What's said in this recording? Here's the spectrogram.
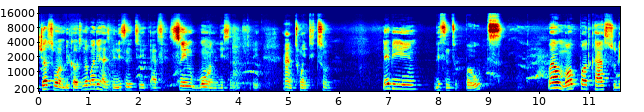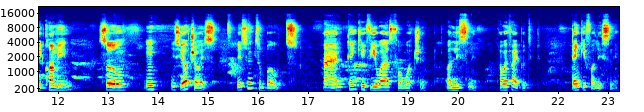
just one because nobody has been listening to it. I've seen one listening to it and 22. Maybe listen to both. Well, more podcasts will be coming. So, mm, it's your choice. Listen to both. And thank you, viewers, for watching or listening, however I put it. Thank you for listening.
